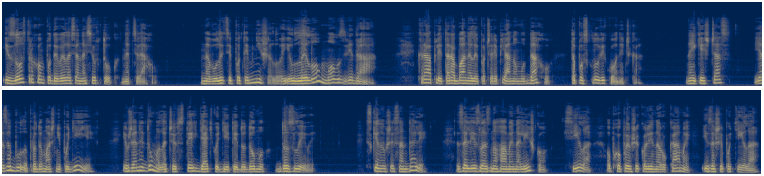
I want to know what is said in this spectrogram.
і з острахом подивилася на сюртук на цвяху. На вулиці потемнішало і лило, мов з відра. Краплі тарабанили по череп'яному даху та по склу віконечка. На якийсь час я забула про домашні події і вже не думала, чи встиг дядько дійти додому до зливи. Скинувши сандалі, залізла з ногами на ліжко, сіла, обхопивши коліна руками, і зашепотіла.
